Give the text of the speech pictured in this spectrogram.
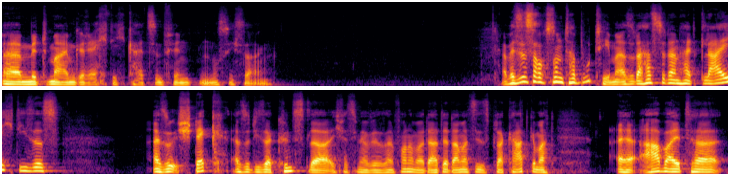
äh, mit meinem Gerechtigkeitsempfinden, muss ich sagen. Aber es ist auch so ein Tabuthema. Also da hast du dann halt gleich dieses, also Steck, also dieser Künstler, ich weiß nicht mehr, wer sein Vorname war, da hat er damals dieses Plakat gemacht. Äh, Arbeiter,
